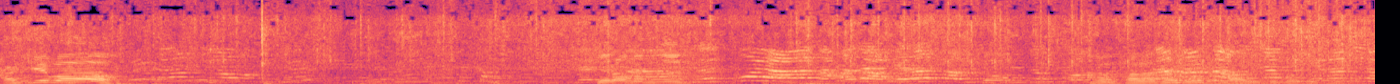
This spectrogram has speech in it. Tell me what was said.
안개밥! 계란 언니. 형, 하나 사진 많이 찍어주세요.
